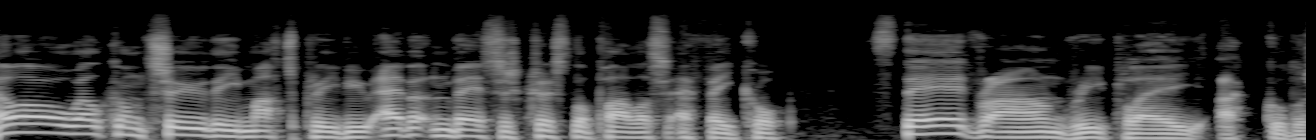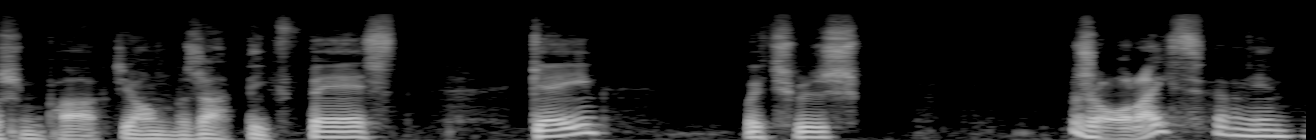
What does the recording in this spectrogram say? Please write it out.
Hello, welcome to the match preview. Everton versus Crystal Palace FA Cup. Third round replay at Goodison Park. John was at the first game, which was was all right. I mean,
